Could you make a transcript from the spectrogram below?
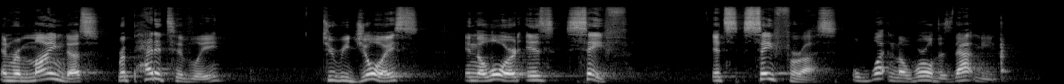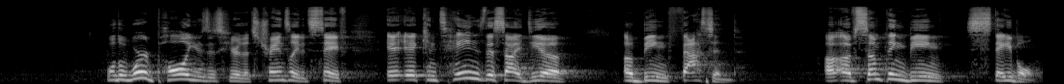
and remind us repetitively to rejoice in the Lord is safe. It's safe for us. Well, what in the world does that mean? Well, the word Paul uses here that's translated safe, it, it contains this idea of being fastened, uh, of something being stable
